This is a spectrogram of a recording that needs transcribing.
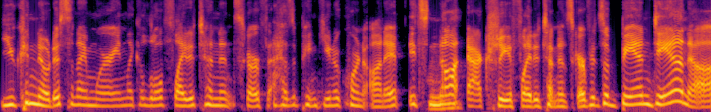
you can notice that I'm wearing like a little flight attendant scarf that has a pink unicorn on it. It's Mhm. not actually a flight attendant scarf. It's a bandana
